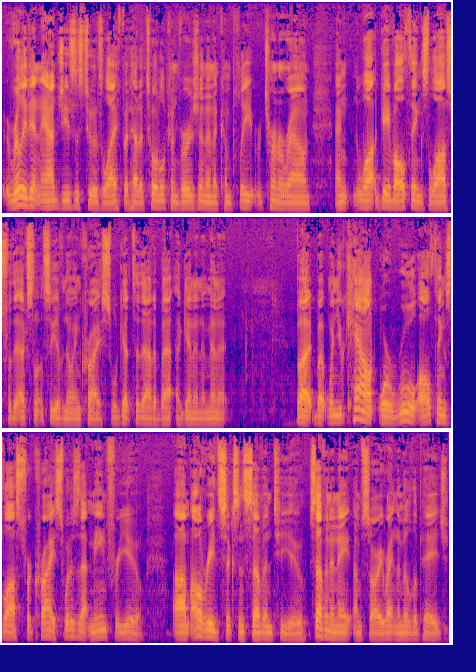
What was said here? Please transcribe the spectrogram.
really didn't add Jesus to his life, but had a total conversion and a complete turnaround and gave all things lost for the excellency of knowing Christ. We'll get to that again in a minute. But, but when you count or rule all things lost for Christ, what does that mean for you? Um, I'll read 6 and 7 to you. 7 and 8, I'm sorry, right in the middle of the page,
